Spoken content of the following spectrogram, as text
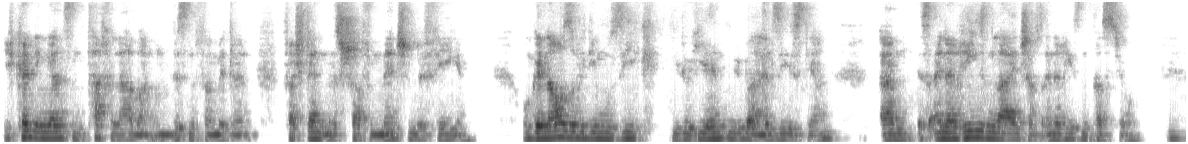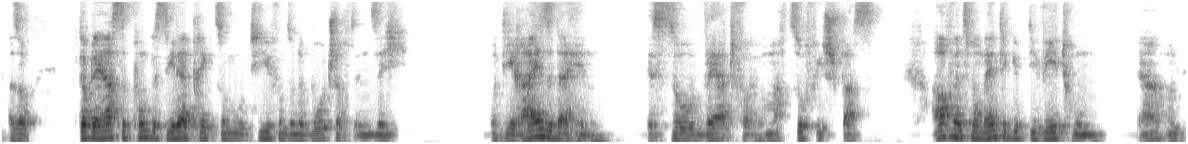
Ich könnte den ganzen Tag labern und Wissen vermitteln, Verständnis schaffen, Menschen befähigen. Und genauso wie die Musik, die du hier hinten überall siehst, ja, ähm, ist eine Riesenleidenschaft, eine Riesenpassion. Also, ich glaube, der erste Punkt ist, jeder trägt so ein Motiv und so eine Botschaft in sich. Und die Reise dahin ist so wertvoll und macht so viel Spaß. Auch wenn es Momente gibt, die wehtun. Ja, und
